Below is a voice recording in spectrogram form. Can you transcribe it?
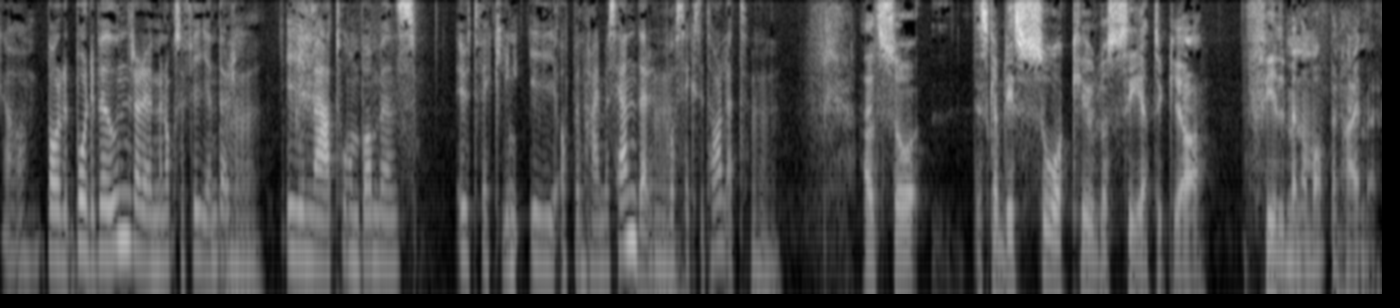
ja, både, både beundrare men också fiender mm. i och med atombombens utveckling i Oppenheimers händer mm. på 60-talet. Mm. Alltså, det ska bli så kul att se, tycker jag, filmen om Oppenheimer.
